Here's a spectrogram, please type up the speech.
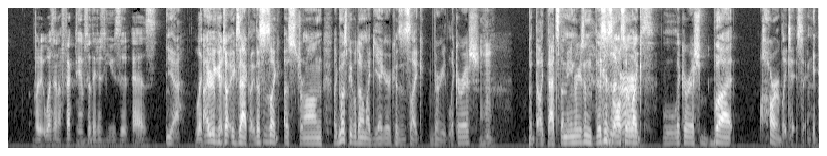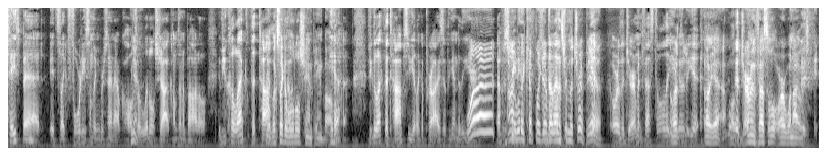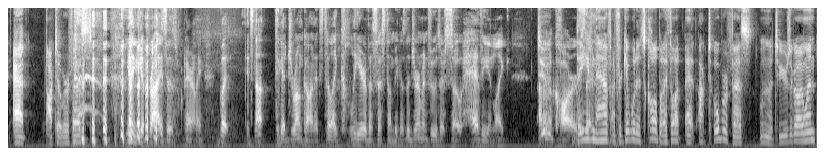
but it wasn't effective, so they just use it as Yeah. liquor. Uh, you could but- t- exactly. This is like a strong. Like most people don't like Jaeger because it's like very licorice. But like that's the main reason. This Mm-hmm. Because is also herbs. like licorice, but horribly tasting. It tastes bad. It's like forty something percent alcohol. It's Yeah. a little shot. Comes in a bottle. If you collect the top, Yeah, it looks like a little champagne bottle. Yeah. If you collect the tops, you get like a prize at the end of the year. What? I was I reading would have it. kept like Should've done that everyone's at from the trip. Yeah. Or the German festival that you Or- go to. Yeah. Oh yeah. Well, the German festival, or when I was at Oktoberfest. yeah, you get prizes apparently, but it's not to get drunk on. It's to like clear the system because the German foods are so heavy and like I don't they that- even have I forget what it's called, but I thought at Oktoberfest, was it, two years ago I went.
